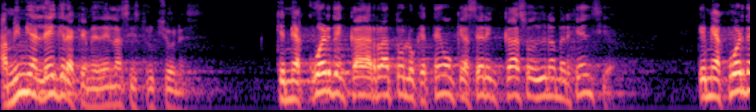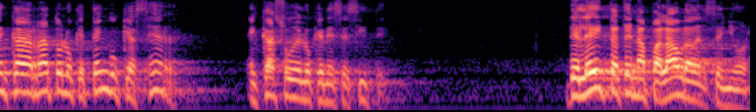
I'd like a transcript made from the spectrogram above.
A mí me alegra que me den las instrucciones, que me acuerden cada rato lo que tengo que hacer en caso de una emergencia, que me acuerden cada rato lo que tengo que hacer en caso de lo que necesite. Deleítate en la palabra del Señor.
